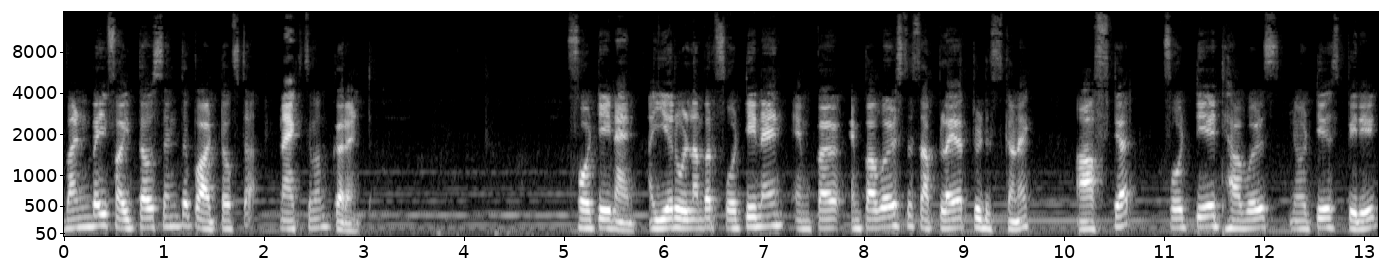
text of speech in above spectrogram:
1 by 5000th part of the maximum current. 49. A year rule number 49 empower, empowers the supplier to disconnect after 48 hours notice period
